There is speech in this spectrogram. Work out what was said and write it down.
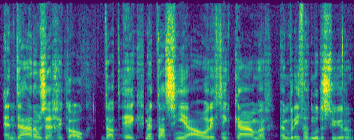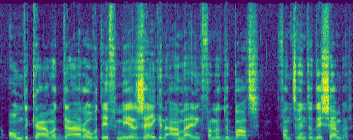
En daarom zeg ik ook dat ik met dat signaal richting Kamer een brief had moeten sturen om de Kamer daarover te informeren, zeker naar aanleiding van het debat van 20 december.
